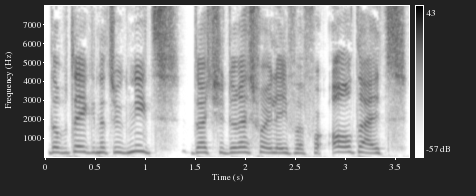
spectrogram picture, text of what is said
dat betekent natuurlijk niet dat je de rest van je leven voor altijd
